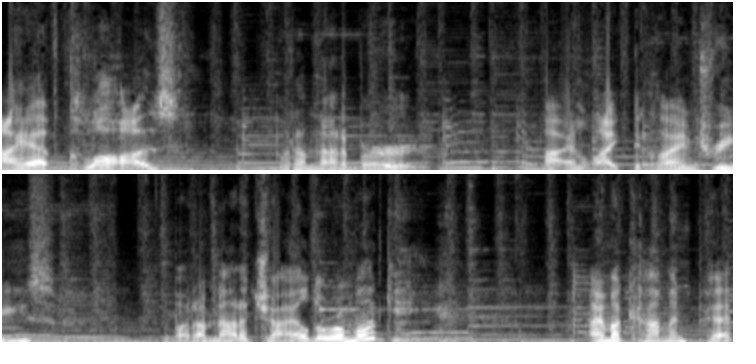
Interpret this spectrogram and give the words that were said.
I have claws, but I'm not a bird. I like to climb trees, but I'm not a child or a monkey. I'm a common pet,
